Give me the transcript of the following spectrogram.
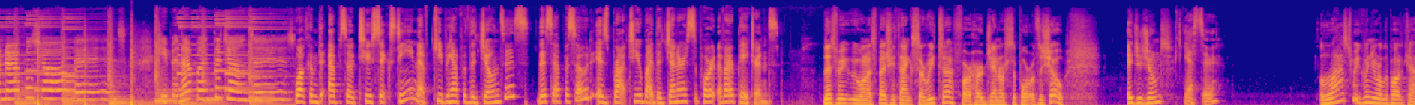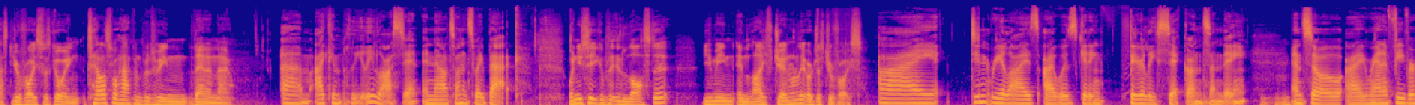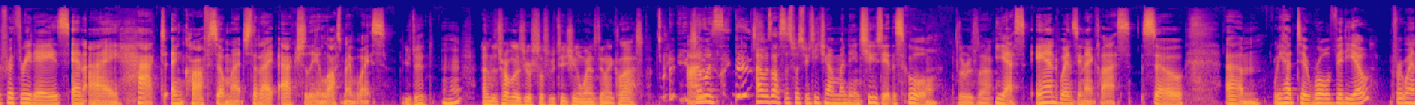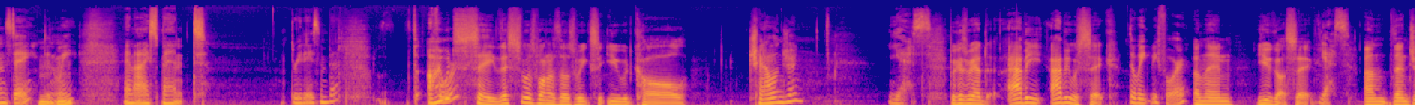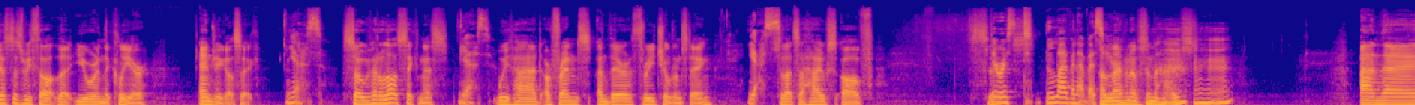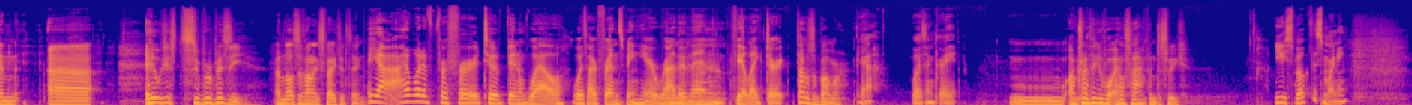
wonderful show is Keeping Up with the Joneses. Welcome to episode 216 of Keeping Up with the Joneses. This episode is brought to you by the generous support of our patrons. This week, we want to especially thank Sarita for her generous support of the show. AJ Jones, Yes, sir. last week when you were on the podcast, your voice was going. Tell us what happened between then and now. Um, I completely lost it, and now it's on its way back. When you say you completely lost it, you mean in life generally or just your voice? I didn't realize I was getting fairly sick on Sunday. And so I ran a fever for three days and I hacked and coughed so much that I actually lost my voice. You did. Mm-hmm. And the trouble is, you're supposed to be teaching a Wednesday night class. I was I was also supposed to be teaching on Monday and Tuesday at the school. There is that. Yes, and Wednesday night class. So um, we had to roll video for Wednesday, didn't we? And I spent three days in bed. I would say this was one of those weeks that you would call challenging Yes, because we had Abby. Abby was sick, the week before. and then you got sick, Yes, and then just as we thought that you were in the clear, MJ got sick. yes, So we've had a lot of sickness. yes, We've had our friends and their three children staying. yes. So that's a house of there was t- eleven of us. here. 11 of us in the mm-hmm. house. Mm-hmm. And then uh, it was just super busy and lots of unexpected things. Yeah, I would have preferred to have been well with our friends being here rather than feel like dirt. That was a bummer. Yeah, wasn't great. Mm, I'm trying to think of what else happened this week. You spoke this morning.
